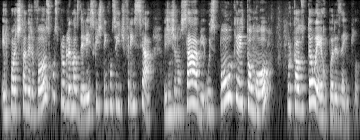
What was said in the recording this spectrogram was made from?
Ele pode estar nervoso com os problemas dele, é isso que a gente tem que conseguir diferenciar. A gente não sabe o esporro que ele tomou por causa do teu erro, por exemplo.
